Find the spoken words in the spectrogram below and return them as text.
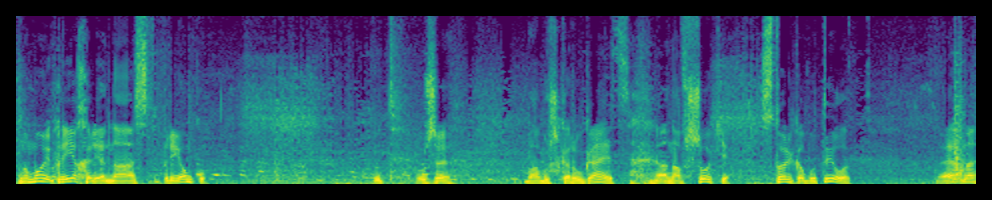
ну мы приехали на приемку. Тут уже бабушка ругается, она в шоке. Столько бутылок. Наверное,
